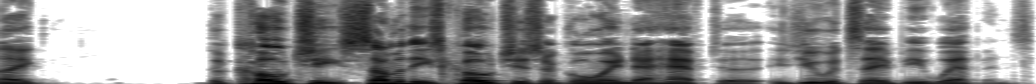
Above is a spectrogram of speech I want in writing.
like the coaches, some of these coaches are going to have to, as you would say, be weapons.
